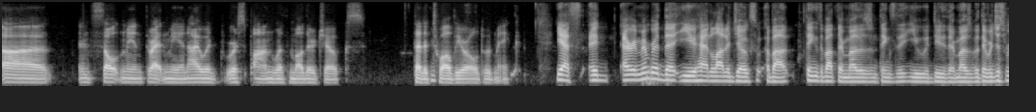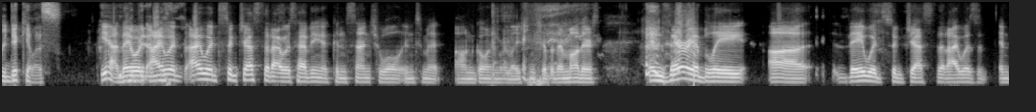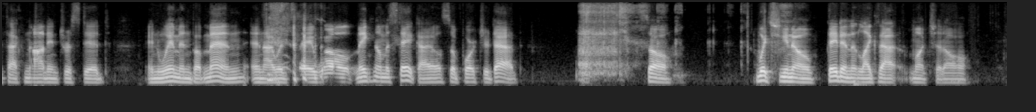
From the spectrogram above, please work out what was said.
uh insult me and threaten me and i would respond with mother jokes that a 12 year old would make Yes, I, I remember that you had a lot of jokes about things about their mothers and things that you would do to their mothers, but they were just ridiculous. Yeah, they would. I would. I would suggest that I was having a consensual, intimate, ongoing relationship with their mothers. Invariably, uh, they would suggest that I was, in fact, not interested in women but men, and I would say, "Well, make no mistake, I also support your dad." So, which you know they didn't like that much at all.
